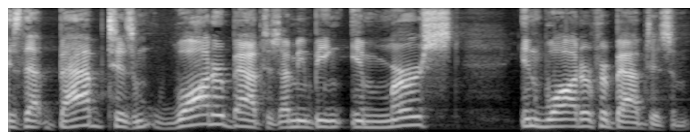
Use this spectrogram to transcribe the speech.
is that baptism, water baptism, I mean, being immersed in water for baptism,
